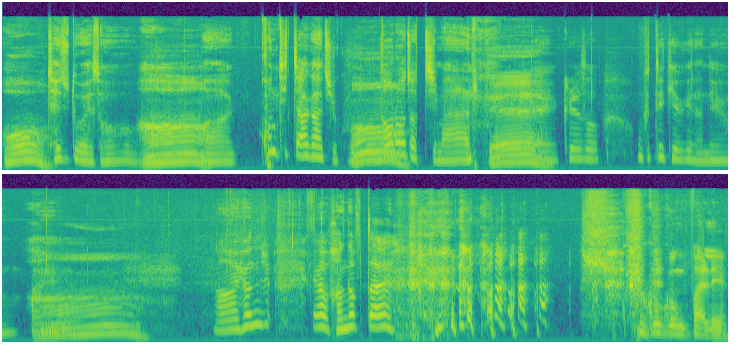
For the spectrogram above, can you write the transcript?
오. 제주도에서 아. 막 콘티 짜가지고 어. 떨어졌지만 네. 네. 그래서 그때 기억이 나네요. 아. 네. 아 현주 야 반갑다. 9908님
